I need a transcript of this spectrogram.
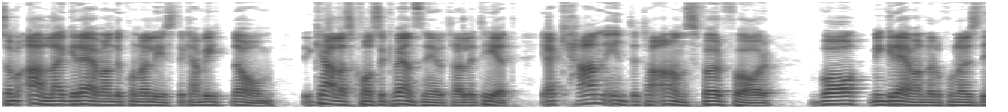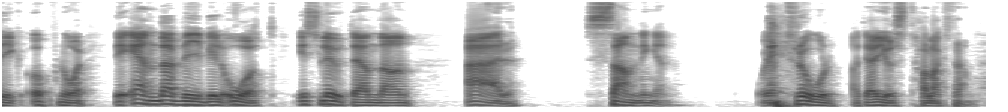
som alla grävande journalister kan vittna om, det kallas konsekvensneutralitet. Jag kan inte ta ansvar för vad min grävande journalistik uppnår. Det enda vi vill åt i slutändan är sanningen. Och jag tror att jag just har lagt fram den.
